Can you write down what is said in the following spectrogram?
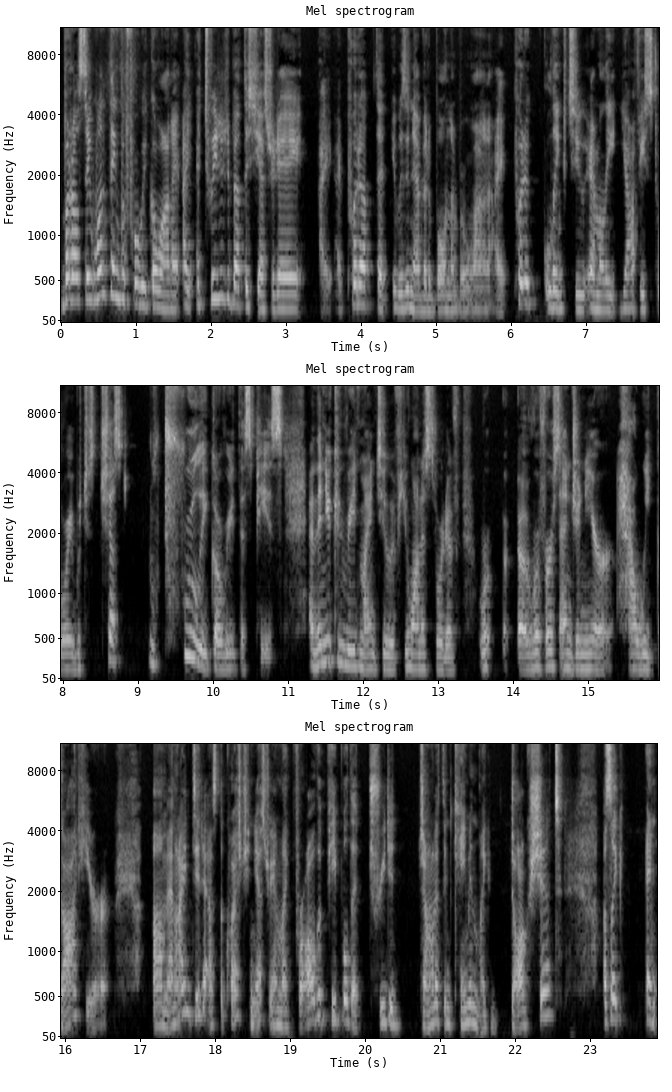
but I'll say one thing before we go on. I, I, I tweeted about this yesterday. I, I, put up that it was inevitable. Number one, I put a link to Emily Yoffe's story, which is just truly go read this piece. And then you can read mine too if you want to sort of re- uh, reverse engineer how we got here. Um, and I did ask the question yesterday. I'm like, for all the people that treated Jonathan Kaiman like dog shit, I was like, and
